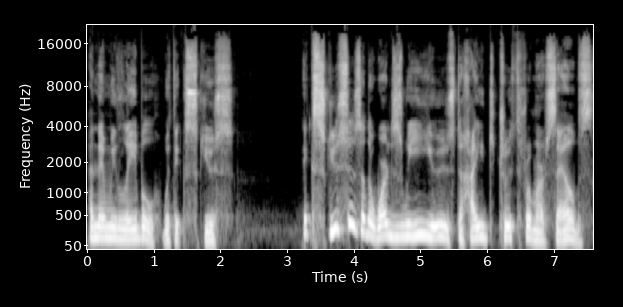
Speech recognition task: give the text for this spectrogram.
and then we label with excuse. Excuses are the words we use to hide truth from ourselves.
